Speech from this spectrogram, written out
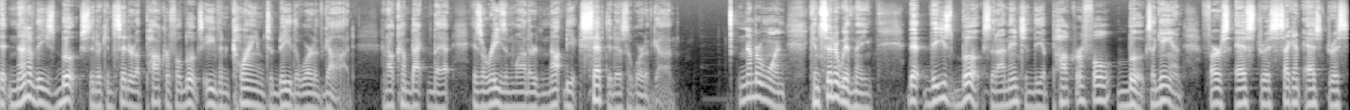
that none of these books that are considered apocryphal books even claim to be the Word of God. And I'll come back to that as a reason why they're not be accepted as the Word of God. Number one, consider with me that these books that I mentioned, the apocryphal books, again, First Esdras, Second Esdras,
